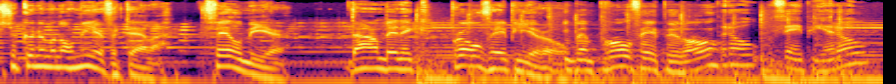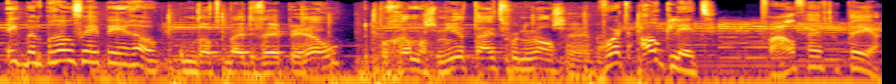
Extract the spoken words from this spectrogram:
Ze kunnen me nog meer vertellen. Veel meer. Daarom ben ik pro-VPRO. Ik ben pro-VPRO. Pro-VPRO. Ik ben pro-VPRO. Omdat bij de VPRO de programma's meer tijd voor nuance hebben. Word ook lid. 1250 PA.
